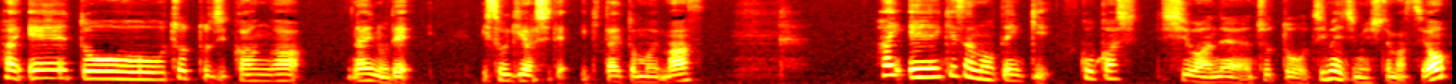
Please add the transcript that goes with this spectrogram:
はい、えーと、ちょっと時間がないので、急ぎ足でいきたいと思います。はい、えー、今朝のお天気、福岡市はね、ちょっとジメジメしてますよ。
